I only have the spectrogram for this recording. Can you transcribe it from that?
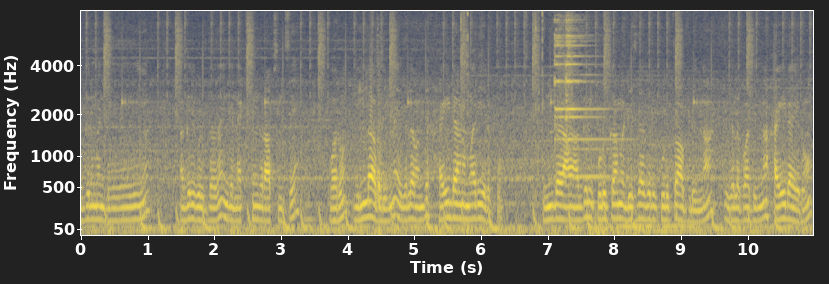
அக்ரிமெண்ட்லையும் அக்ரி கொடுத்தா தான் இங்கே நெக்ஸ்ட்டுங்கிற ஆப்ஷன்ஸே வரும். இல்லை அப்படின்னா இதில் வந்து ஹைட் ஆன மாதிரி இருக்கும். இந்த அக்ரி கொடுக்காம டிஸ்அக்ரி கொடுத்தோம் அப்படின்னா இதில் பார்த்தீங்கன்னா ஹைட் ஆயிரும்.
